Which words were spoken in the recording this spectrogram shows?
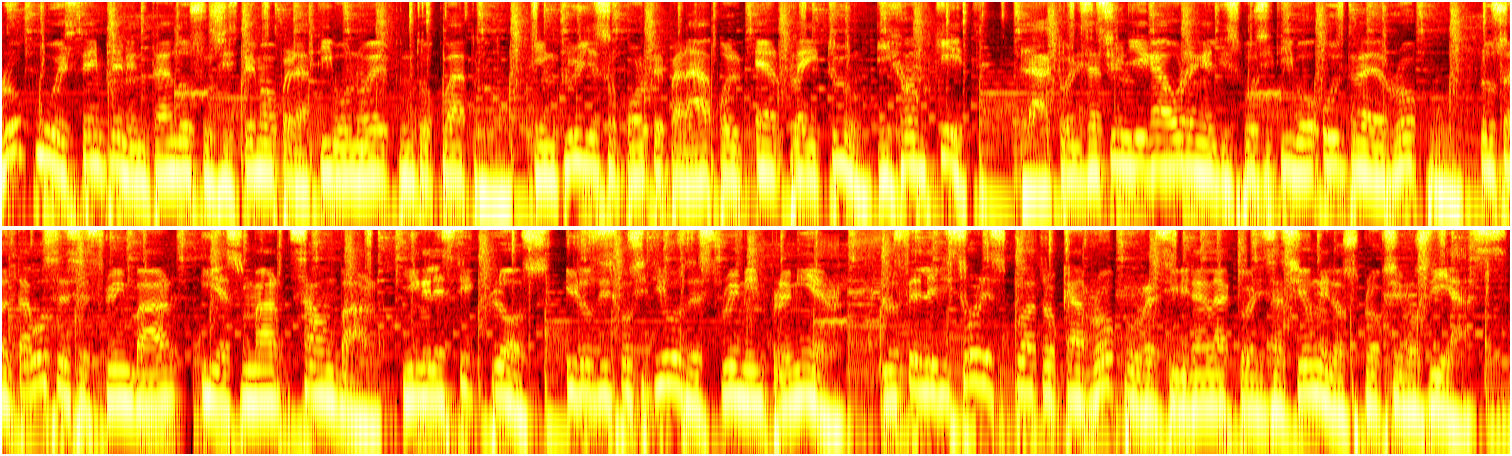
Roku está implementando su sistema operativo 9.4, que incluye soporte para Apple AirPlay 2 y HomeKit. La actualización llega ahora en el dispositivo Ultra de Roku, los altavoces Stream Bar y Smart Soundbar, y en el Stick Plus y los dispositivos de streaming Premiere. Los televisores 4K Roku recibirán la actualización en los próximos días.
